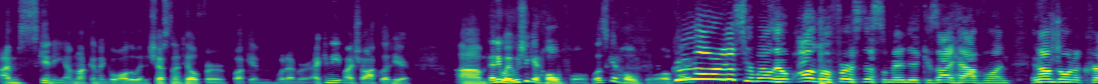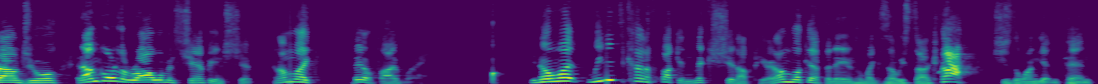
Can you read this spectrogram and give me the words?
I'm skinny. I'm not gonna go all the way to Chestnut Hill for fucking whatever. I can eat my chocolate here. Um anyway, we should get hopeful. Let's get hopeful, okay? Glorious, you're my only hope. I'll go first, Nestlemania, because I have one, and I'm going to Crown Jewel, and I'm going to the Raw Women's Championship, and I'm like, fatal five way. You know what? We need to kind of fucking mix shit up here. And I'm looking at the names. I'm like, Zoey Stark, ha! She's the one getting pinned.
